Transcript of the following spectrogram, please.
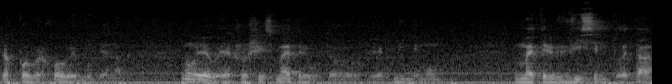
трьохповерховий будинок. Ну, уяви, якщо 6 метрів, то як мінімум метрів 8 плита е,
